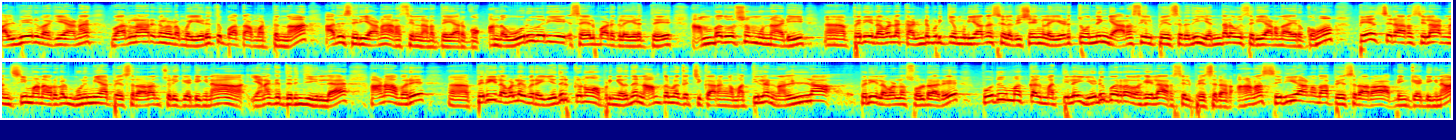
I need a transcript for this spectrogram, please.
பல்வேறு வகையான வரலாறுகளை நம்ம எடுத்து பார்த்தா மட்டும்தான் அது சரியான அரசியல் நடத்தையாக இருக்கும். அந்த ஒரு வரி செயல்பாடுகளை எடுத்து ஐம்பது வருஷம் முன்னாடி பெரிய லெவலில் கண்டுபிடிக்க முடியாத சில விஷயங்களை எடுத்து வந்து இங்கே அரசியல் பேசுகிறது எந்தளவு சரியானதாக இருக்கும்? பேசுகிற அரசியலாக அண்ணன் சீமான் அவர்கள் முழுமையாக பேசுகிறாரான்னு சொல்லி கேட்டிங்கன்னா எனக்கு தெரிஞ்சு இல்லை. ஆனால் அவர் பெரிய லெவலில் இவரை எதிர்க்கணும் அப்படிங்கிறது நாம் தமிழர் கட்சிக்காரங்க மத்தியில் நல்லா பெரிய லெவலில் சொல்கிறாரு பொதுமக்கள் மத்தியில் எடுபடுற வகையில் அரசியல் பேசுகிறார் ஆனால் சரியானதாக பேசுகிறாரா அப்படின்னு கேட்டிங்கன்னா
